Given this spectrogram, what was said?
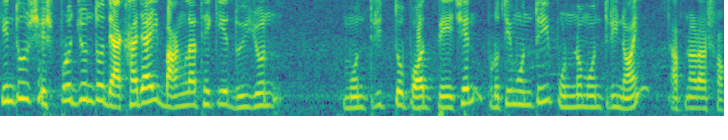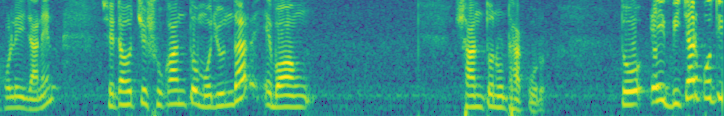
কিন্তু শেষ পর্যন্ত দেখা যায় বাংলা থেকে দুইজন মন্ত্রিত্ব পদ পেয়েছেন, প্রতিমন্ত্রী, পূর্ণমন্ত্রী নয়, আপনারা সকলেই জানেন। সেটা হচ্ছে সুকান্ত মজুমদার এবং শান্তনু ঠাকুর। তো এই বিচারপতি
